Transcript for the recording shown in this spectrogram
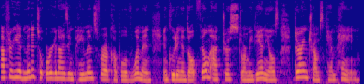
after he admitted to organizing payments for a couple of women, including adult film actress Stormy Daniels, during Trump's campaign.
